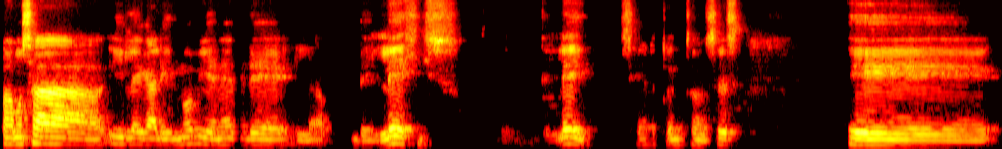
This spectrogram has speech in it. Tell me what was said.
vamos a, y legalismo viene de, de legis, de, ley, ¿cierto? Entonces, eh,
